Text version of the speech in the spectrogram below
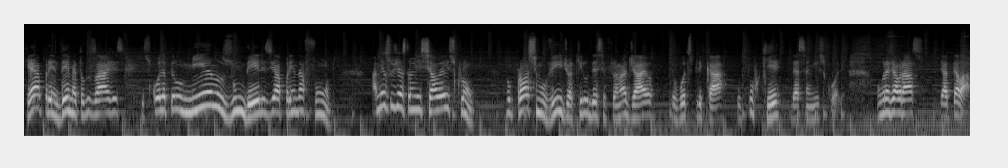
Quer aprender métodos ágeis? Escolha pelo menos um deles e aprenda a fundo. A minha sugestão inicial é Scrum. No próximo vídeo, aqui no Decifrando Agile, eu vou te explicar o porquê dessa minha escolha. Um grande abraço e até lá!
